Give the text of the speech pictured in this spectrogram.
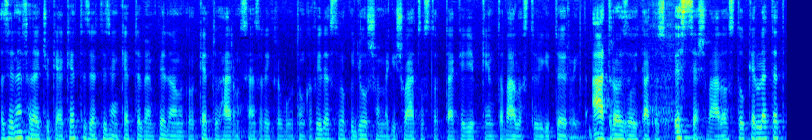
azért ne felejtsük el, 2012-ben például, amikor 2-3 százalékra voltunk a Fidesztől, akkor gyorsan meg is változtatták egyébként a választójogi törvényt. Átrajzolták az összes választókerületet,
